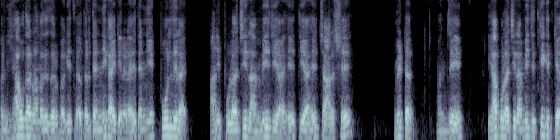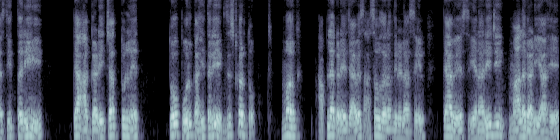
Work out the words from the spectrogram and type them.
पण ह्या उदाहरणामध्ये जर बघितलं तर त्यांनी काय केलेलं आहे? त्यांनी एक पूल दिलाय. आणि पुलाची लांबी जी आहे ती आहे चारशे मीटर. म्हणजे ह्या पुलाची लांबी जितकी कितकी असती तरीही त्या आगगाडीच्या तुलनेत तो पूल काहीतरी एक्झिस्ट करतो. मग आपल्याकडे ज्यावेळेस असं उदाहरण दिलेलं असेल त्यावेळेस येणारी जी मालगाडी आहे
